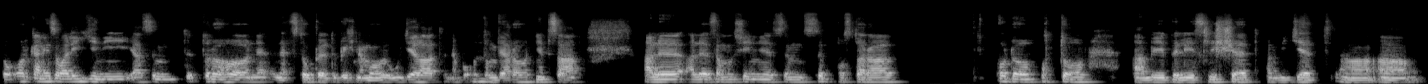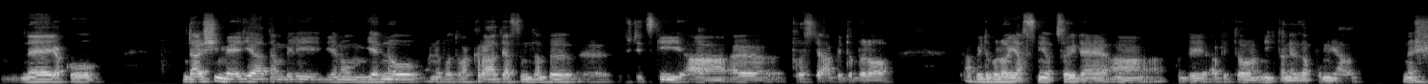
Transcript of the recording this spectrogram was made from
to organizovali jiní, já jsem do toho ne, nevstoupil, to bych nemohl udělat, nebo o tom věrohodně psát, ale, ale samozřejmě jsem se postaral o to, o to aby byli slyšet a vidět a, a ne jako Další média tam byly jenom jednou nebo dvakrát, já jsem tam byl eh, vždycky a eh, prostě, aby to bylo aby to bylo jasné, o co jde a aby, aby to nikdo nezapomněl, než,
